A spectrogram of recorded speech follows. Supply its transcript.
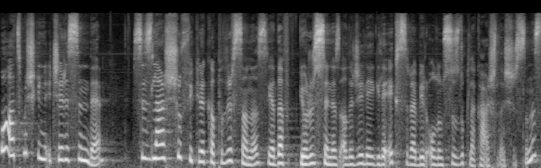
O 60 gün içerisinde Sizler şu fikre kapılırsanız ya da görürseniz alıcı ile ilgili ekstra bir olumsuzlukla karşılaşırsınız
